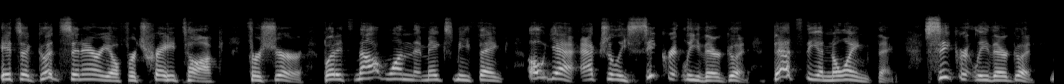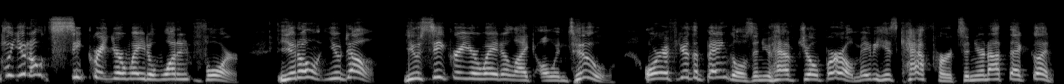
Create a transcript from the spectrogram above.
it's a good scenario for trade talk for sure, but it's not one that makes me think, oh, yeah, actually, secretly they're good. That's the annoying thing. Secretly they're good. No, you don't secret your way to one and four. You don't, you don't. You secret your way to like 0 and 2. Or if you're the Bengals and you have Joe Burrow, maybe his calf hurts and you're not that good.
